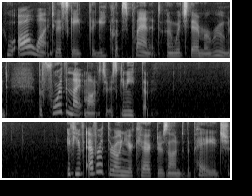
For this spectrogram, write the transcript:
who all want to escape the eclipse planet on which they're marooned before the night monsters can eat them. If you've ever thrown your characters onto the page,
